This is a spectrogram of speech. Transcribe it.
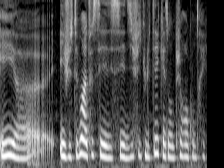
Et, euh, et justement à toutes ces difficultés qu'elles ont pu rencontrer.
